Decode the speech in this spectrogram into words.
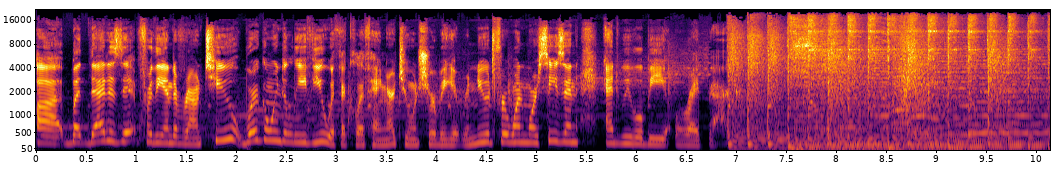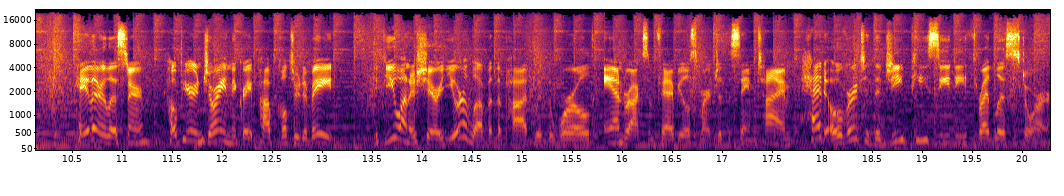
Uh, but that is it for the end of round two. We're going to leave you with a cliffhanger to ensure we get renewed for one more season, and we will be right back. Hey there, listener. Hope you're enjoying the great pop culture debate. If you want to share your love of the pod with the world and rock some fabulous merch at the same time, head over to the GPCD Threadless store.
